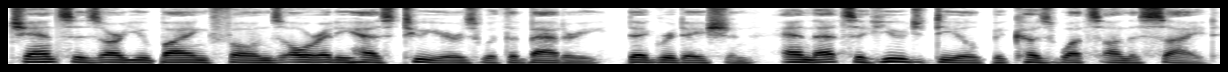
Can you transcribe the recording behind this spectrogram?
Chances are you buying phones already has 2 years with the battery degradation and that's a huge deal because what's on the site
